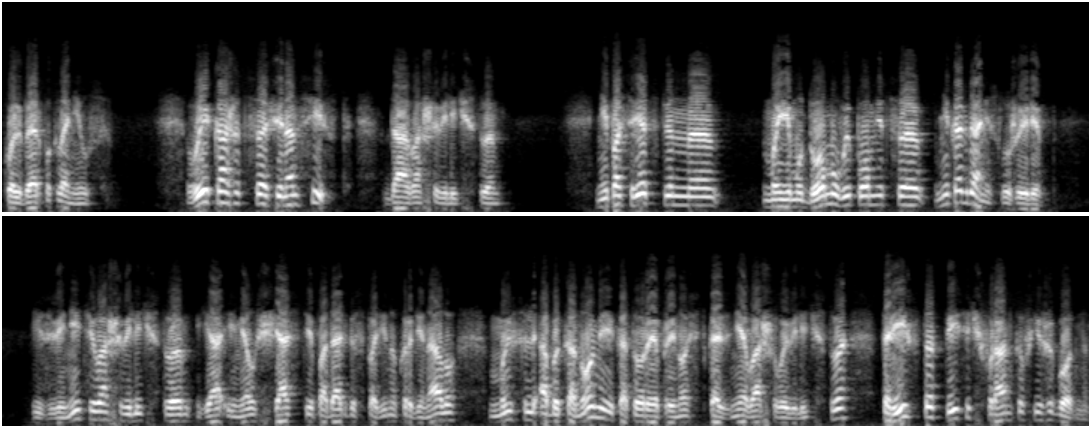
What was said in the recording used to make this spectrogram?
Кольбер поклонился. «Вы, кажется, финансист?» «Да, Ваше Величество». «Непосредственно моему дому вы, помнится, никогда не служили». «Извините, Ваше Величество, я имел счастье подать господину кардиналу мысль об экономии, которая приносит казне Вашего Величества 300 тысяч франков ежегодно».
